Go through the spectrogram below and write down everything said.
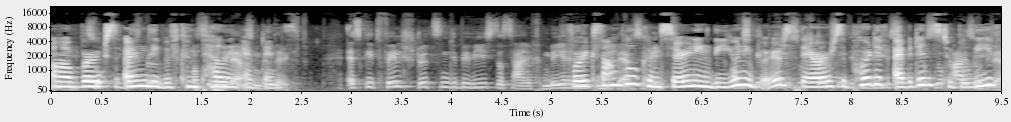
uh, works only with compelling evidence. For example, concerning the universe, there are supportive evidence to believe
